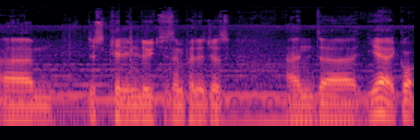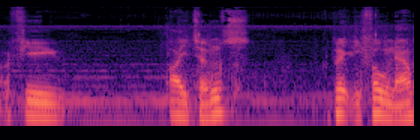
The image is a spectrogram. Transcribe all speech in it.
Um, just killing looters and pillagers. And uh, yeah, got a few items completely full now.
